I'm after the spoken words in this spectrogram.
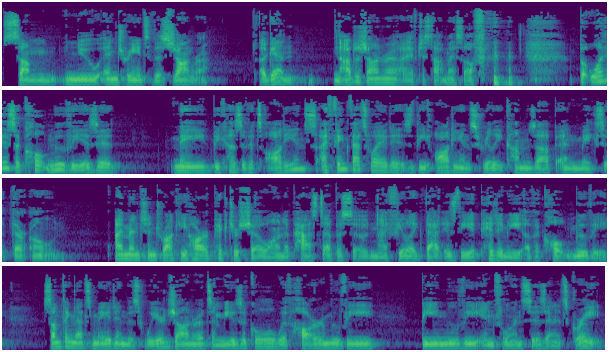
some new entry into this genre. Again, not a genre, I have to stop myself. but what is a cult movie? Is it made because of its audience? I think that's what it is. The audience really comes up and makes it their own. I mentioned Rocky Horror Picture Show on a past episode, and I feel like that is the epitome of a cult movie something that's made in this weird genre. It's a musical with horror movie, B movie influences, and it's great.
